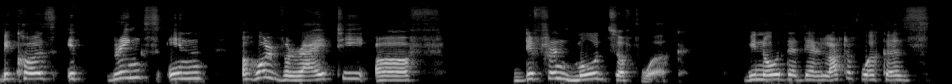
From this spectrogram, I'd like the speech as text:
because it brings in a whole variety of different modes of work we know that there are a lot of workers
